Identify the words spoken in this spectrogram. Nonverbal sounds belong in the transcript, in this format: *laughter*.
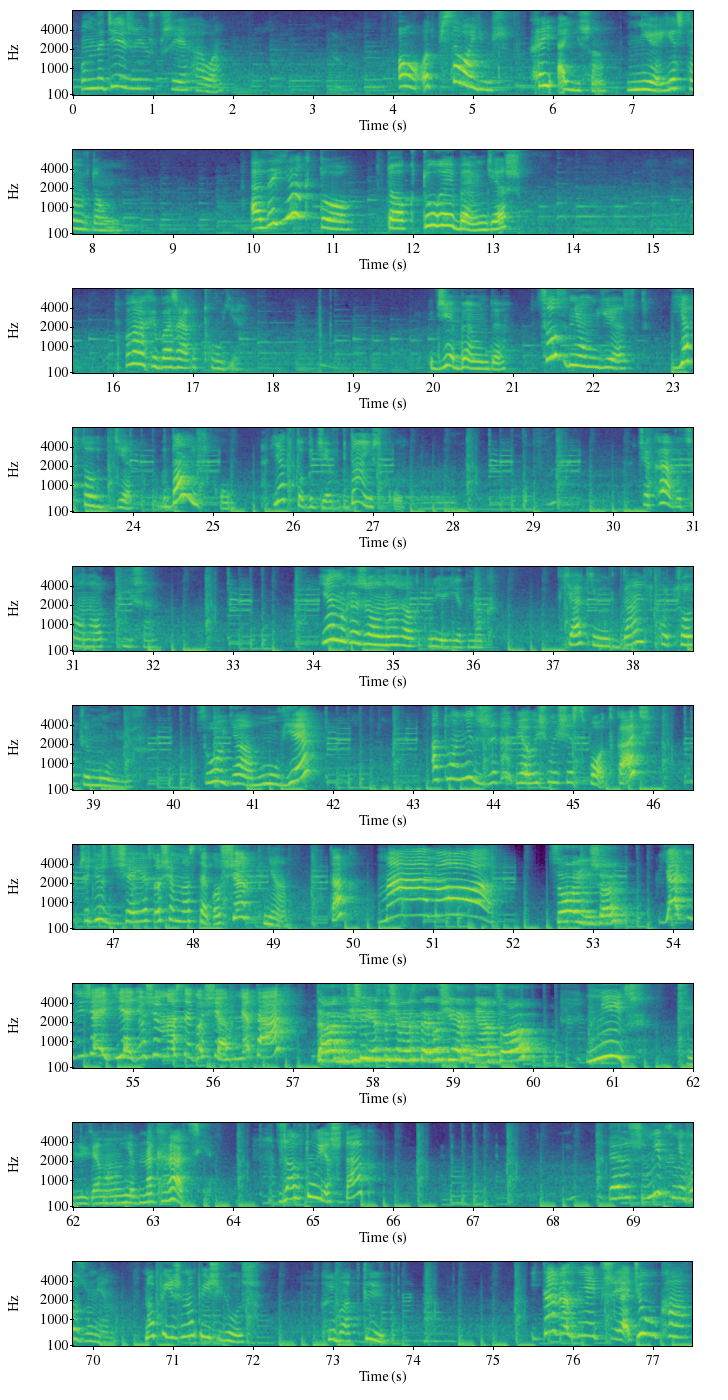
Mam nadzieję, że już przyjechała. O, odpisała już. Hej Aisza. Nie, jestem w domu. Ale jak to? To który będziesz? Ona chyba żartuje. Gdzie będę? Co z nią jest? Jak to gdzie? Gdańsku. Jak to gdzie? W Gdańsku. Ciekawe, co ona odpisze. Ja myślę, że ona żartuje jednak. W jakim Gdańsku co ty mówisz? Co ja mówię? A to nic, że miałyśmy się spotkać? Przecież dzisiaj jest 18 sierpnia, tak? Mamo! 18 sierpnia, tak? Tak, dzisiaj jest 18 sierpnia, co? Nic! Czyli ja mam jednak rację. Żartujesz, tak? Ja już nic nie rozumiem. No pisz, no pisz już. Chyba ty. I taka z niej przyjaciółka.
